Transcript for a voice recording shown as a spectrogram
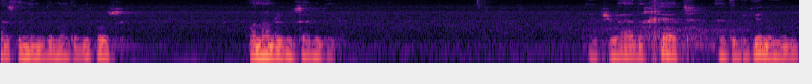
That's the name of the month. It equals 170. If you add chet at the beginning,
